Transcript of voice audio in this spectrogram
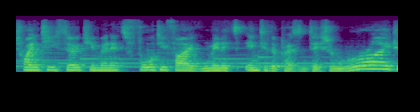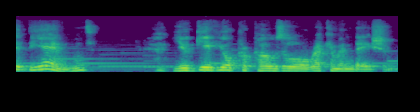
20, 30 minutes, 45 minutes into the presentation, right at the end, you give your proposal or recommendation.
